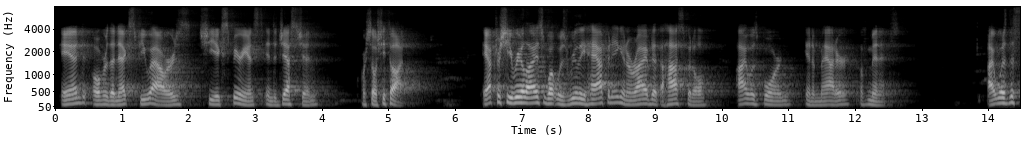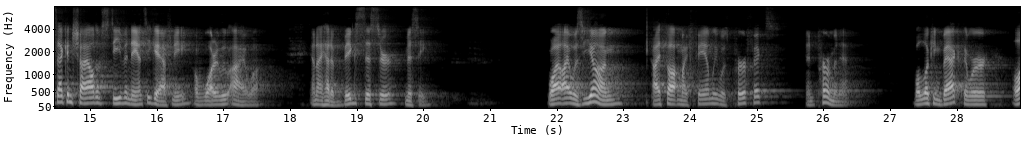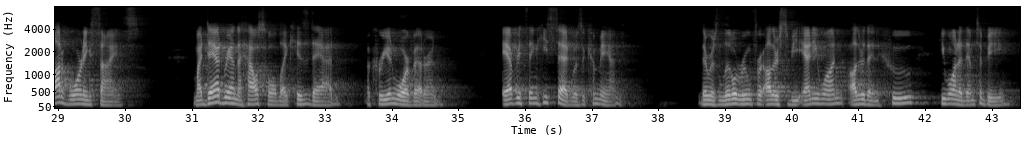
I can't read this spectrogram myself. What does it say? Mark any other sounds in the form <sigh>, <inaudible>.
And over the next few hours, she experienced indigestion, or so she thought. After she realized what was really happening and arrived at the hospital, I was born in a matter of minutes. I was the second child of Steve and Nancy Gaffney of Waterloo, Iowa, and I had a big sister, Missy. While I was young, I thought my family was perfect and permanent. But looking back, there were a lot of warning signs. My dad ran the household like his dad, a Korean War veteran. Everything he said was a command. There was little room for others to be anyone other than who he wanted them to be.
